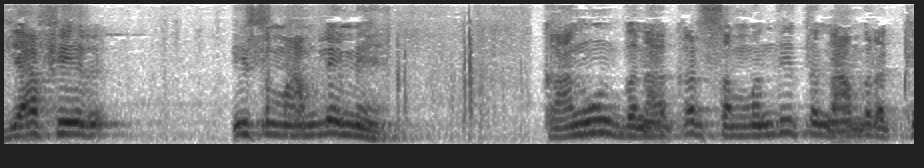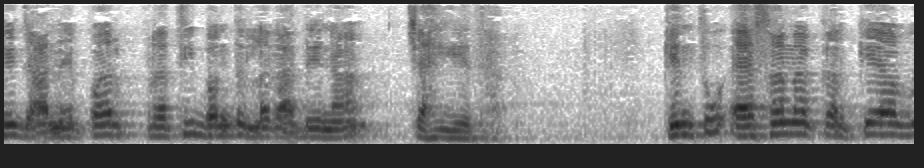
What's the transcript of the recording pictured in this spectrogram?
या फिर इस मामले में कानून बनाकर संबंधित नाम रखे जाने पर प्रतिबंध लगा देना चाहिए था। किंतु ऐसा न करके अब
